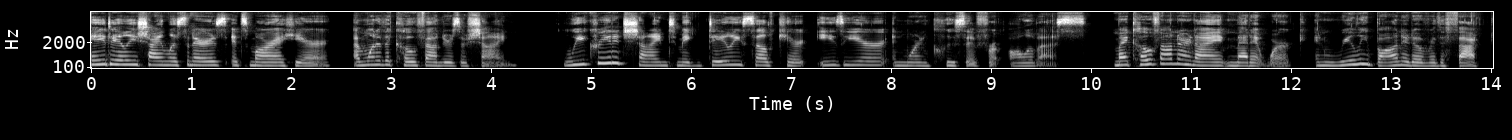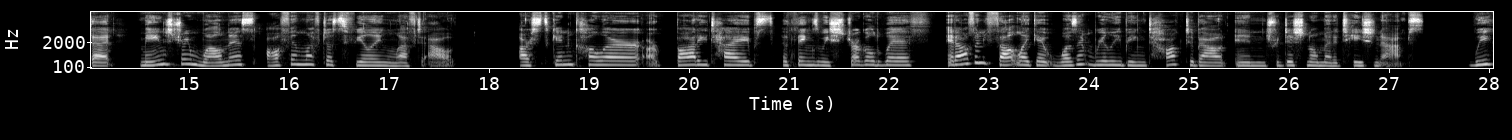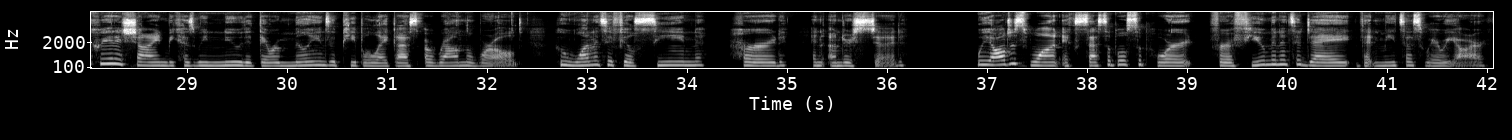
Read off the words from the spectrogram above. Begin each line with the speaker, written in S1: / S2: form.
S1: Hey, Daily Shine listeners, it's Marah here. I'm one of the co founders of Shine. We created Shine to make daily self care easier and more inclusive for all of us. My co founder and I met at work and really bonded over the fact that mainstream wellness often left us feeling left out. Our skin color, our body types, the things we struggled with, it often felt like it wasn't really being talked about in traditional meditation apps. We created Shine because we knew that there were millions of people like us around the world who wanted to feel seen, heard, and understood. We all just want accessible support for a few minutes a day that meets us where we are.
